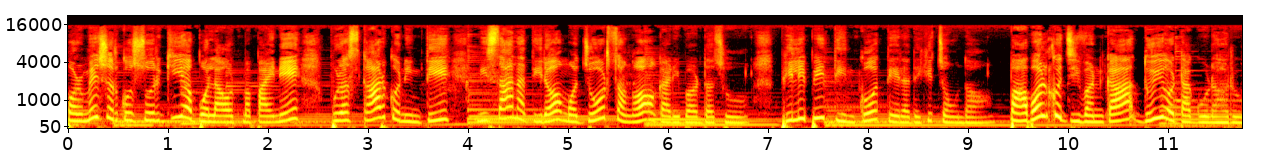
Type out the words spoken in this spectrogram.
परमेश्वरको स्वर्गीय बोलावटमा पाइने पुरस्कारको निम्ति निशानातिर म जोडसँग अगाडि बढ्दछु। फिलिपी तिनको तेह्रदेखि चौध। पावलको जीवनका दुईवटा गुणहरू।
